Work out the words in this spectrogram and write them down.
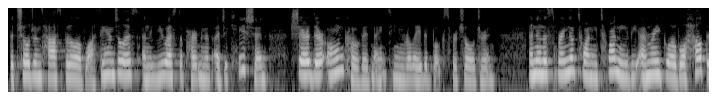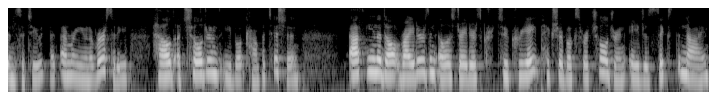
the Children's Hospital of Los Angeles, and the US Department of Education, shared their own COVID 19 related books for children. And in the spring of 2020, the Emory Global Health Institute at Emory University held a children's ebook competition, asking adult writers and illustrators to create picture books for children ages 6 to 9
